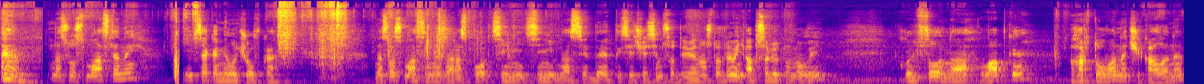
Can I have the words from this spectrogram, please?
Насос масляний і всяка мілочовка. Насос масляний зараз по акційній ціні в нас йде 1790 гривень, абсолютно новий. Кольцо на лапки, гартоване, чекалене.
